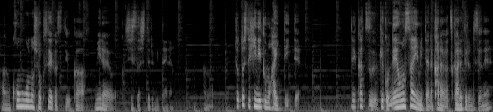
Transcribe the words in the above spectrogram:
あの今後の食生活っていうか未来を示唆してるみたいな。ちょっとした皮肉も入っていて。でかつ結構ネオンサインみたいなカラーが使われてるんですよね。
